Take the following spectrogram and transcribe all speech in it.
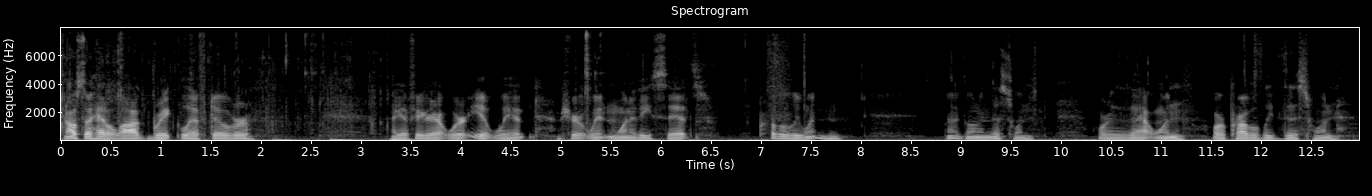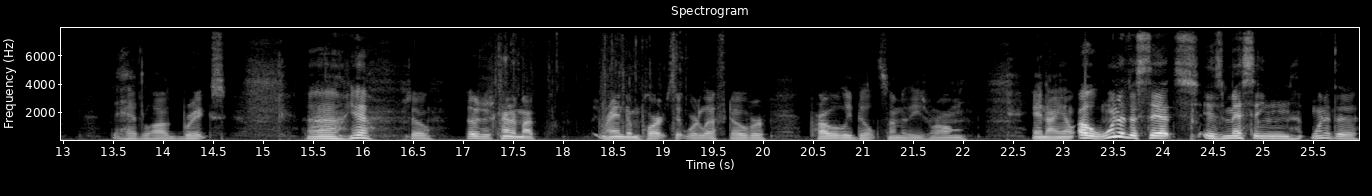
And also had a log brick left over I gotta figure out where it went. I'm sure it went in one of these sets. Probably went in, might have gone in this one, or that one, or probably this one that had log bricks. Uh, yeah, so those are kind of my random parts that were left over. Probably built some of these wrong. And I am, oh, one of the sets is missing one of the,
